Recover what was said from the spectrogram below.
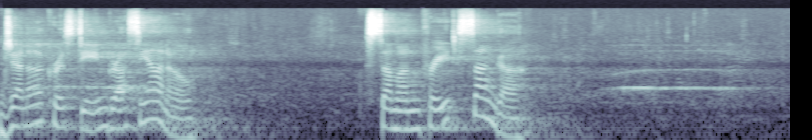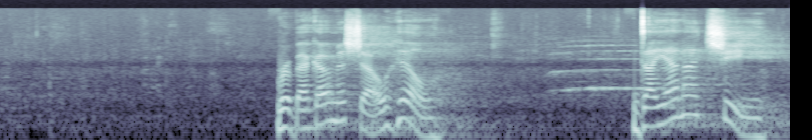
Jenna Christine Graciano. Samanpreet Sangha. Rebecca Michelle Hill. Diana Chi.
